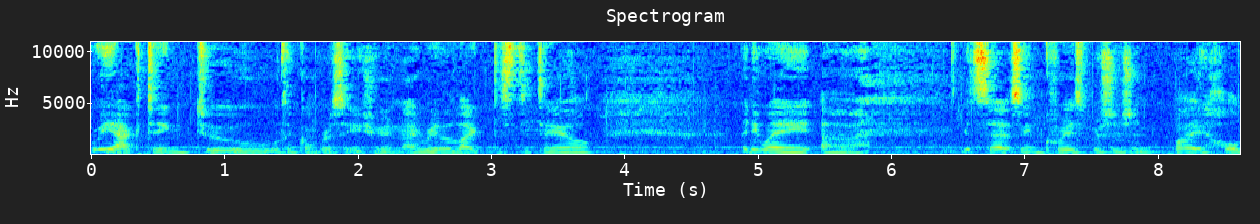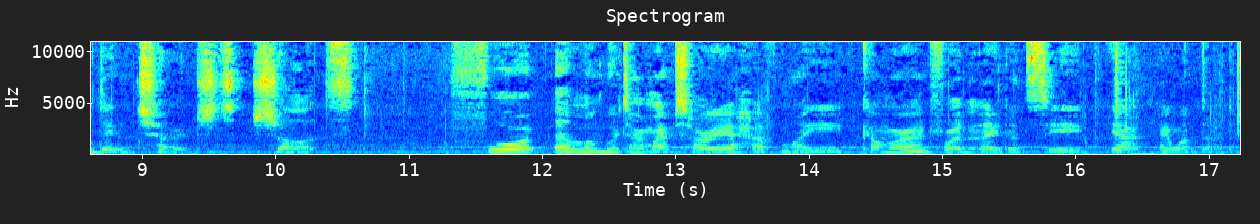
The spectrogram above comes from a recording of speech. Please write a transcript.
reacting to the conversation. I really like this detail. Anyway, uh, it says increase precision by holding charged shots for a longer time. I'm sorry, I have my camera in front and I don't see. Yeah, I want that.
